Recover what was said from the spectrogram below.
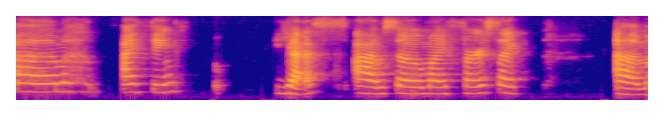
Um, I think yes. Um, so my first like um,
